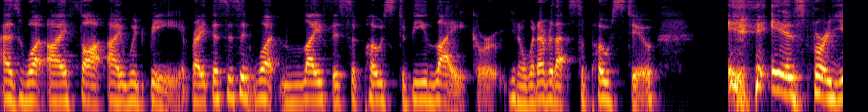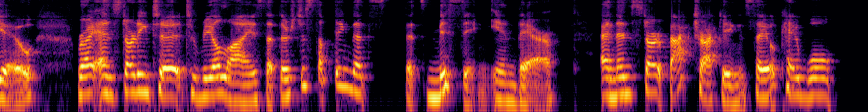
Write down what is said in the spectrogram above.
as what I thought I would be, right? This isn't what life is supposed to be like, or you know, whatever that's supposed to is for you, right? And starting to to realize that there's just something that's that's missing in there and then start backtracking and say, okay, well,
